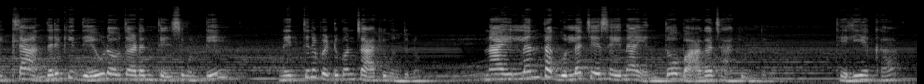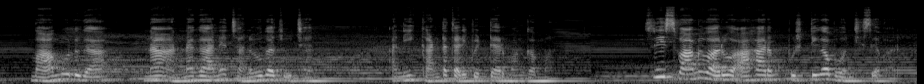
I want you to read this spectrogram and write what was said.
ఇట్లా అందరికీ దేవుడవుతాడని తెలిసి ఉంటే నెత్తిన పెట్టుకొని చాకి ఉందును. నా ఇల్లంతా గుల్ల చేసైనా ఎంతో బాగా చాకి ఉందును. తెలియక మామూలుగా నా అన్నగానే చనువుగా చూచాను. అని కంట తడిపెట్టారు మంగమ్మ. శ్రీ స్వామివారు ఆహారం పుష్టిగా భోంచేసేవారు.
